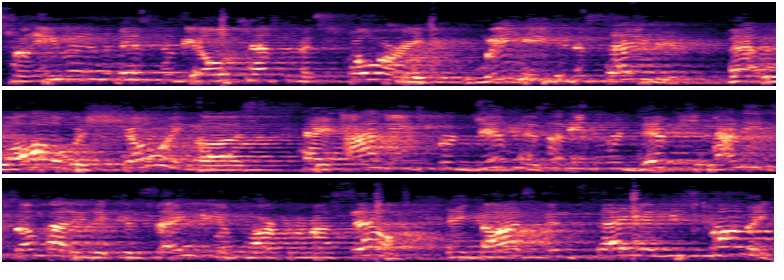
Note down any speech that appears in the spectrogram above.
So even in the midst of the Old Testament story, we needed a Savior. That law was showing us, hey, I need forgiveness. I need redemption. I need somebody that can save me apart from myself. And God's been saying He's coming.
